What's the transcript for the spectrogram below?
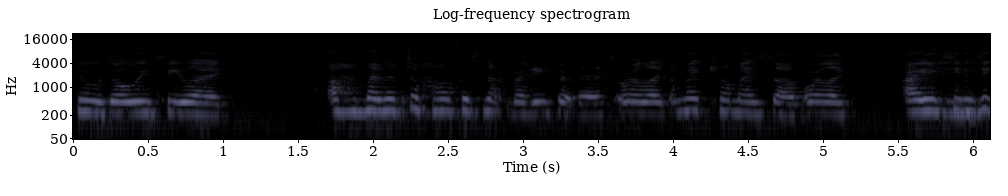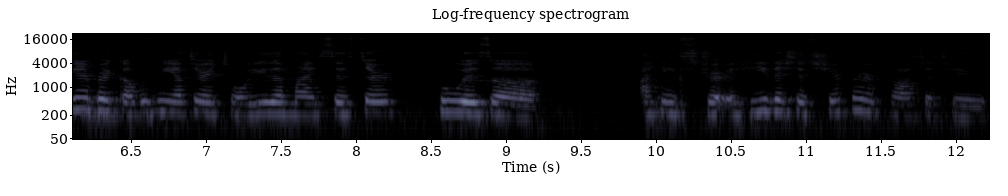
he would always be like, oh, "My mental health is not ready for this," or like, "I'm gonna kill myself," or like, "Are you seriously mm-hmm. gonna break up with me after I told you that my sister, who is a, I think strip, he either a stripper or prostitute,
